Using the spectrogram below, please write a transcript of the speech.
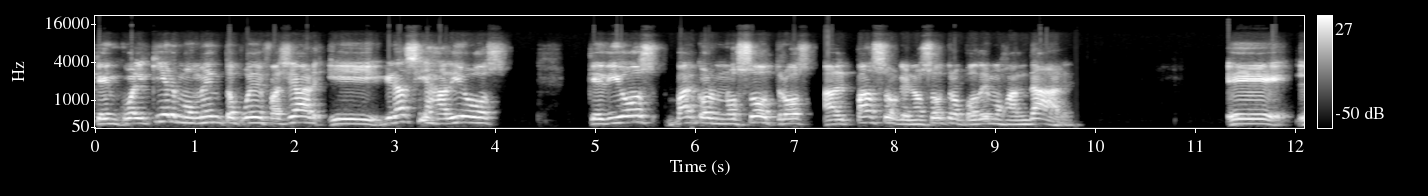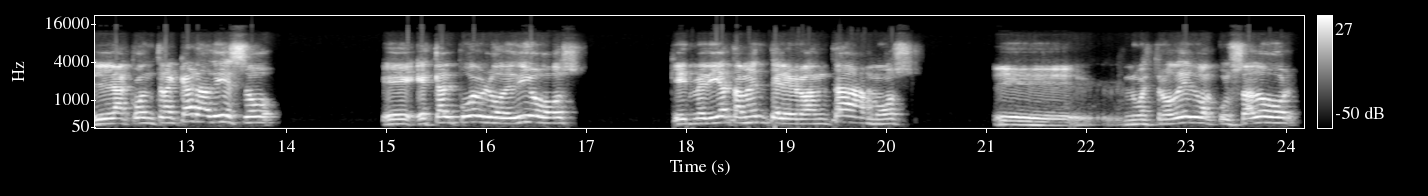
que en cualquier momento puede fallar y gracias a Dios que Dios va con nosotros al paso que nosotros podemos andar. Eh, la contracara de eso eh, está el pueblo de Dios, que inmediatamente levantamos eh, nuestro dedo acusador,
